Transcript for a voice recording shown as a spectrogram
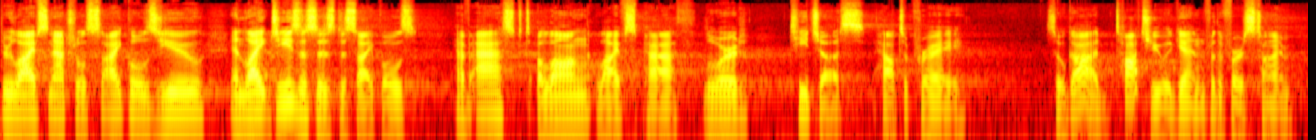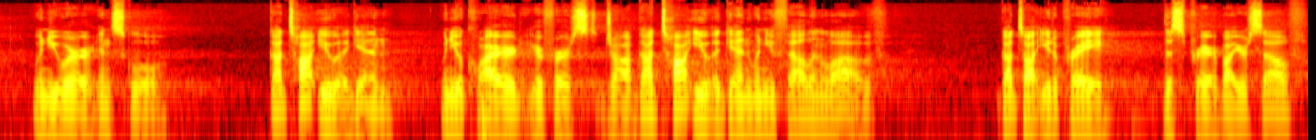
Through life's natural cycles, you, and like Jesus' disciples, have asked along life's path, Lord, teach us how to pray. So God taught you again for the first time when you were in school. God taught you again when you acquired your first job. God taught you again when you fell in love. God taught you to pray this prayer by yourself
